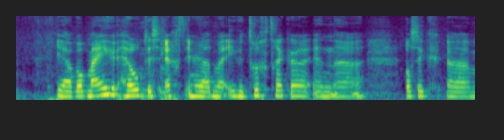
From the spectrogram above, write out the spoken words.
Ja, wat mij helpt is echt inderdaad me even terugtrekken. En eh, als ik ehm,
